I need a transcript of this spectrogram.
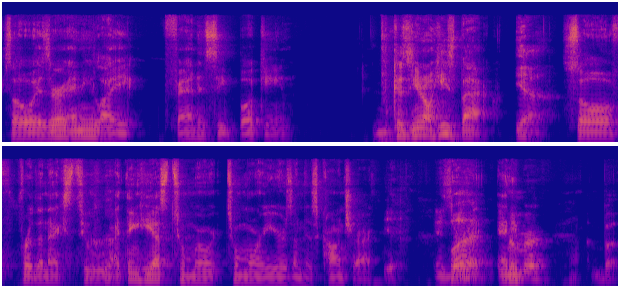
so is there any like fantasy booking? Because you know he's back. Yeah. So for the next two, I think he has two more two more years on his contract. Yeah. Is there But any? remember but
